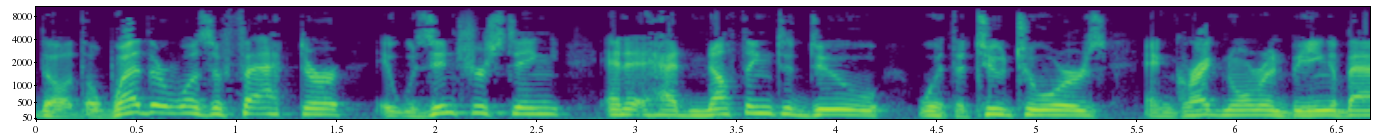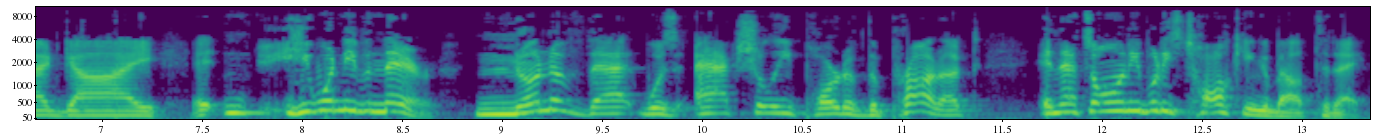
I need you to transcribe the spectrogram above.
the, the weather was a factor. It was interesting, and it had nothing to do with the two tours and Greg Norman being a bad guy. It, he wasn't even there. None of that was actually part of the product, and that's all anybody's talking about today.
